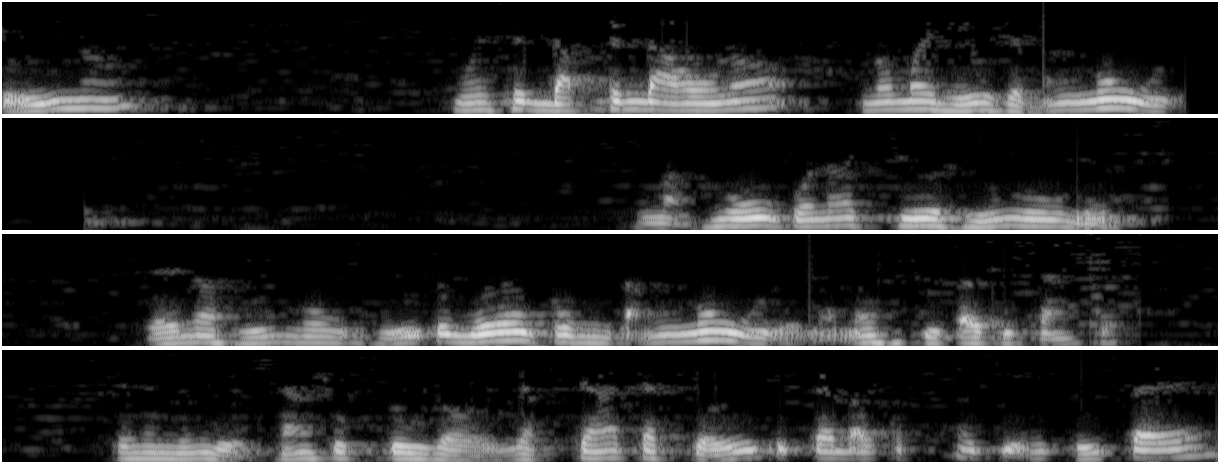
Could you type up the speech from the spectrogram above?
chửi nó mới sẽ đập trên đầu nó nó mới hiểu rằng ngu. Mà ngu của nó chưa hiểu ngu nữa. Để nó hiểu ngu, hiểu tới vô cùng tận ngu rồi nó nó chỉ tới thì sáng suốt. Cho nên những người sáng suốt tu rồi, gặp cha cha chửi thì ta đâu có nói chuyện tử tế.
